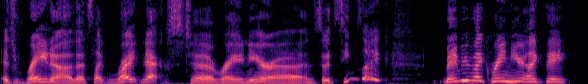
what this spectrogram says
it's Rhaena that's like right next to Rhaenyra and so it seems like maybe like Rhaenyra like they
